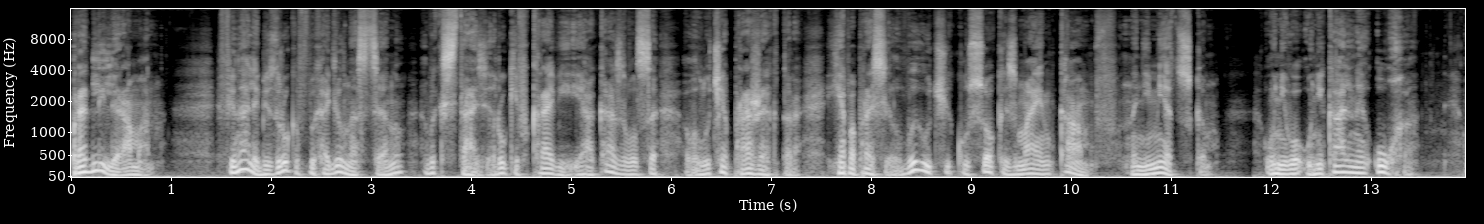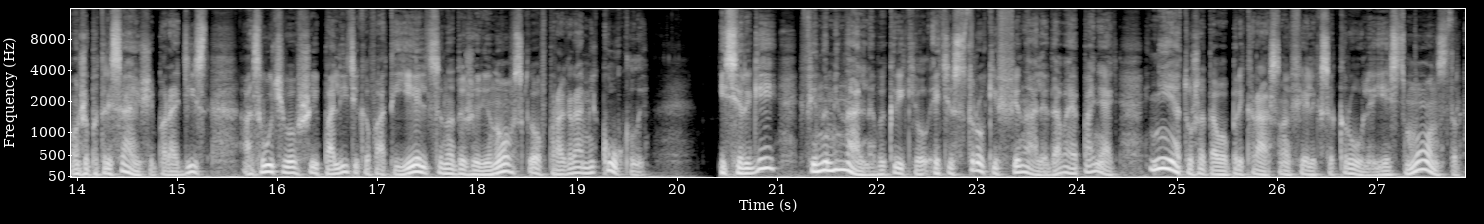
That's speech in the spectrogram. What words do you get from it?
Продлили роман. В финале Безруков выходил на сцену в экстазе, руки в крови, и оказывался в луче прожектора. Я попросил, выучи кусок из «Майн Кампф» на немецком. У него уникальное ухо. Он же потрясающий пародист, озвучивавший политиков от Ельцина до Жириновского в программе «Куклы». И Сергей феноменально выкрикивал эти строки в финале, давая понять, нет уже того прекрасного Феликса Круля, есть монстр,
